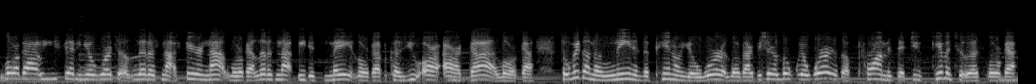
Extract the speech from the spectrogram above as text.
Lord God, you said in your word to let us not fear not, Lord God. Let us not be dismayed, Lord God, because you are our God, Lord God. So we're going to lean and depend on your word, Lord God. Because your word is a promise that you've given to us, Lord God.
